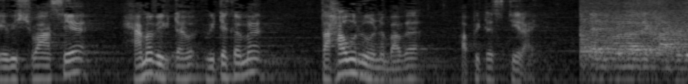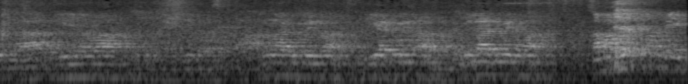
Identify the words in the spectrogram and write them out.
ඒ විශ්වාසය හැම විටකම තහවුරු වන බව අපිට ස්ථිරයි. සමහරවිට මේක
